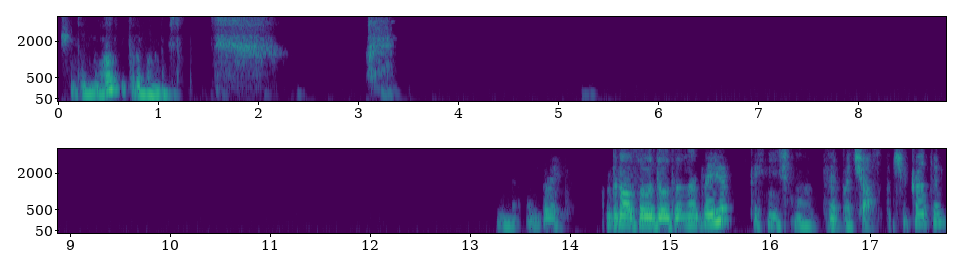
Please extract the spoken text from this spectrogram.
Що там багато треба написати? Одразу видалити не дає, технічно треба час почекати.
